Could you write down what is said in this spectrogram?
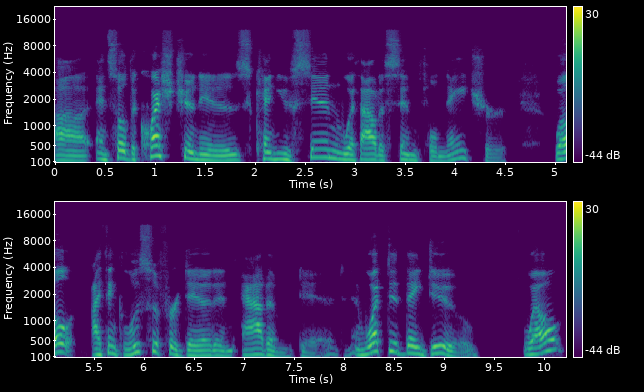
Uh, and so the question is can you sin without a sinful nature? Well, I think Lucifer did and Adam did. And what did they do? Well,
